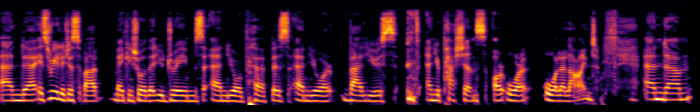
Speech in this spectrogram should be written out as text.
and uh, it's really just about making sure that your dreams and your purpose and your values and your passions are all all aligned. And um,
